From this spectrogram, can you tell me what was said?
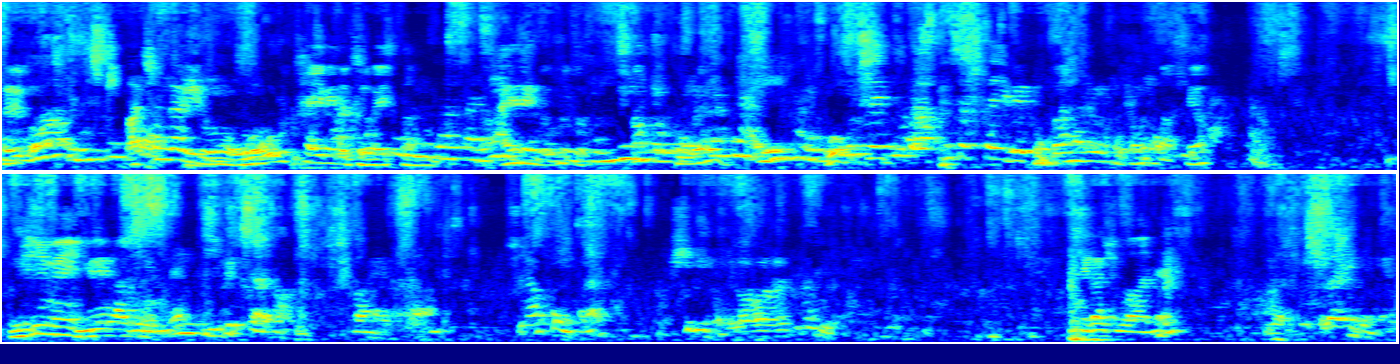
그리고 마찬가지로 오브 타입에도 들어있던 아일랜드 후드 주방쪽 보면은 오브 타입보다 패사 타입의 공간 활용이 더 좋은 것 같아요. 요즘에 유행하고 있는 디귿자석 주방에서 수납 공간 확실히 합니다. 제가 좋아하는 슬라이딩이에요.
